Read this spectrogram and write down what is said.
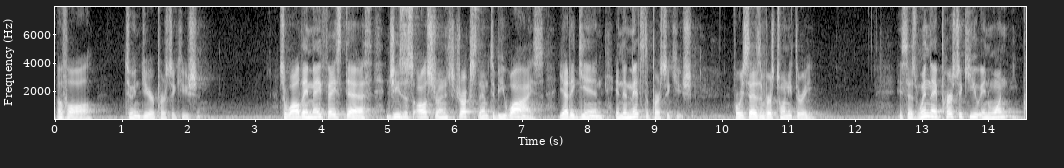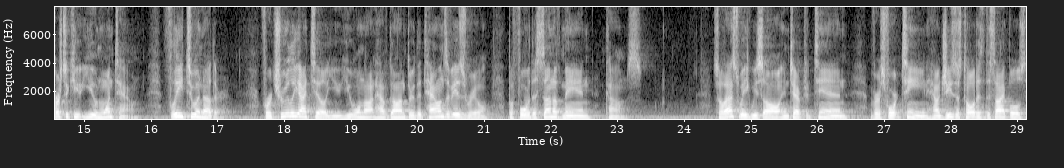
of all to endure persecution. So while they may face death, Jesus also instructs them to be wise, yet again, in the midst of persecution. For he says in verse 23, he says, When they persecute, in one, persecute you in one town, flee to another. For truly I tell you, you will not have gone through the towns of Israel before the Son of Man comes. So last week we saw in chapter 10, verse 14, how Jesus told his disciples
